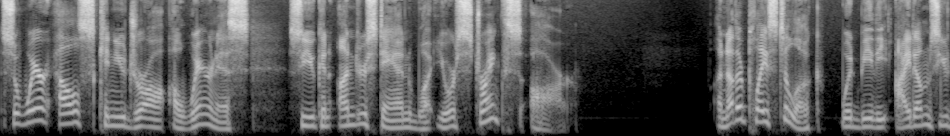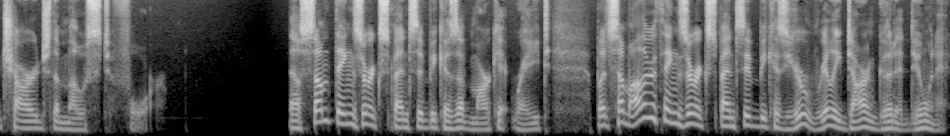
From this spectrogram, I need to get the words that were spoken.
So, where else can you draw awareness so you can understand what your strengths are? Another place to look would be the items you charge the most for. Now, some things are expensive because of market rate, but some other things are expensive because you're really darn good at doing it.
